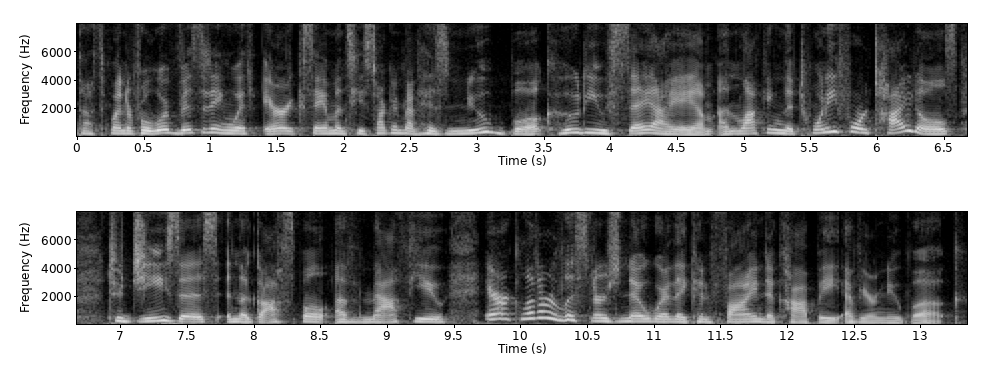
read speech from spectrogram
That's wonderful. We're visiting with Eric Sammons. He's talking about his new book, Who Do You Say I Am? Unlocking the 24 titles to Jesus in the Gospel of Matthew. Eric, let our listeners know where they can find a copy of your new book.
